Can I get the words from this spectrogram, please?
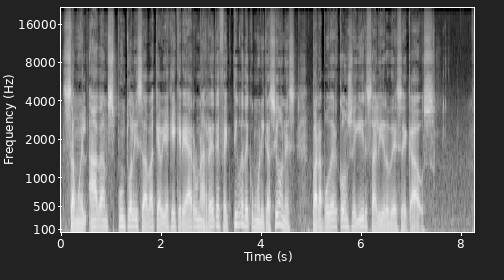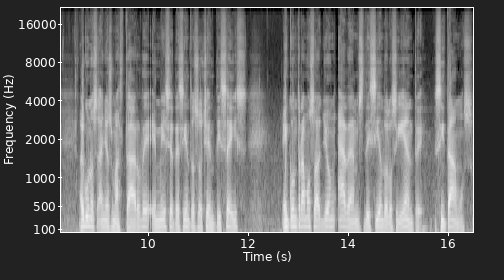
Samuel Adams puntualizaba que había que crear una red efectiva de comunicaciones para poder conseguir salir de ese caos. Algunos años más tarde, en 1786, encontramos a John Adams diciendo lo siguiente, citamos,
